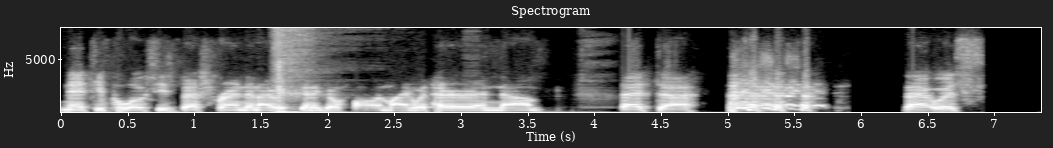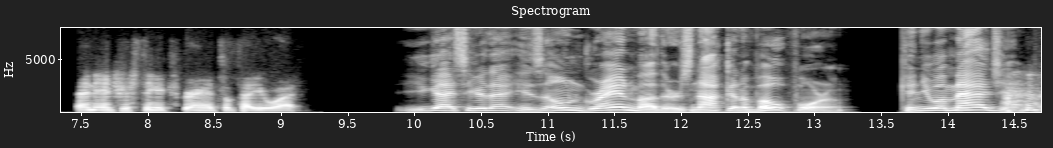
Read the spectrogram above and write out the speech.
Nancy Pelosi's best friend and I was going to go fall in line with her. And um, that uh, that was an interesting experience. I'll tell you what. You guys hear that? His own grandmother's not going to vote for him. Can you imagine?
